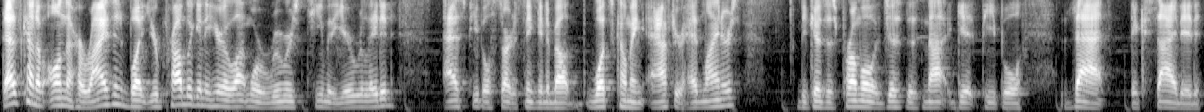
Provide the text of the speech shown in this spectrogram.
that's kind of on the horizon, but you're probably going to hear a lot more rumors team of the year related as people start thinking about what's coming after headliners because this promo just does not get people that excited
